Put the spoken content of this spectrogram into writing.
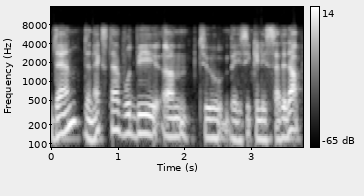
Then the next step would be um, to basically set it up.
